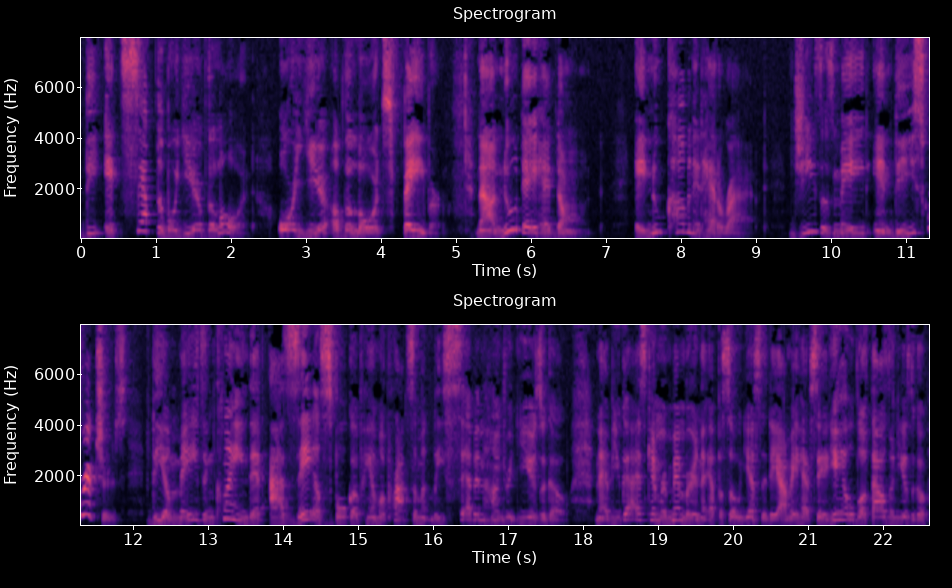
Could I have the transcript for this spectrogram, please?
the acceptable year of the Lord or year of the Lord's favor. Now, a new day had dawned, a new covenant had arrived. Jesus made in these scriptures the amazing claim that Isaiah spoke of him approximately 700 years ago. Now, if you guys can remember in the episode yesterday, I may have said, yeah, over a thousand years ago.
